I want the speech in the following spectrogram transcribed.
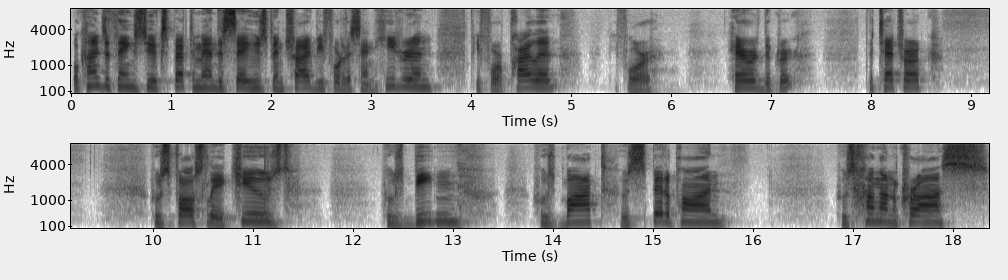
What kinds of things do you expect a man to say who's been tried before the Sanhedrin, before Pilate, before Herod the, the Tetrarch, who's falsely accused, who's beaten, who's mocked, who's spit upon, who's hung on a cross,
